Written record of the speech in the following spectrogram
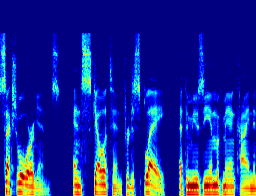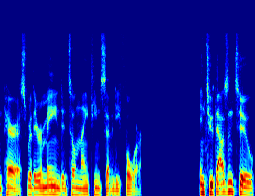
sexual organs, and skeleton for display at the Museum of Mankind in Paris, where they remained until 1974. In 2002,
